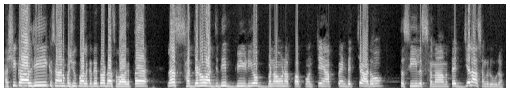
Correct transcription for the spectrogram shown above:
ਸਤਿ ਸ਼੍ਰੀ ਅਕਾਲ ਜੀ, ਕਿਸਾਨ ਪਸ਼ੂ ਪਾਲਕ ਤੇ ਤੁਹਾਡਾ ਸਵਾਗਤ ਹੈ। ਲੈ ਸੱਜਣੋ, ਅੱਜ ਦੀ ਵੀਡੀਓ ਬਣਾਉਣ ਆਪਾਂ ਪਹੁੰਚੇ ਆ ਪਿੰਡ ਝਾੜੋਂ ਤਹਿਸੀਲ ਸਨਾਮ ਤੇ ਜ਼ਿਲ੍ਹਾ ਸੰਗਰੂਰ।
